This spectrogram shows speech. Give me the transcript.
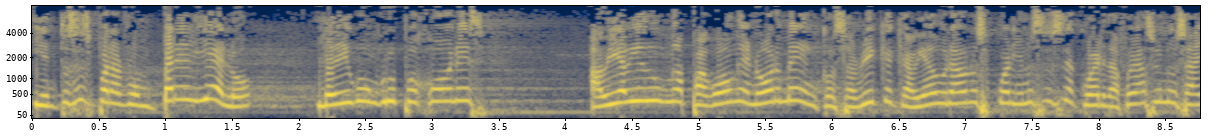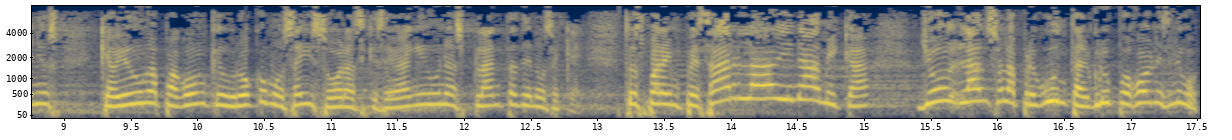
y entonces para romper el hielo, le digo a un grupo de jóvenes, había habido un apagón enorme en Costa Rica que había durado no sé cuál, yo no sé si se acuerda, fue hace unos años que había un apagón que duró como seis horas, que se habían ido unas plantas de no sé qué. Entonces, para empezar la dinámica, yo lanzo la pregunta al grupo de jóvenes y digo,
